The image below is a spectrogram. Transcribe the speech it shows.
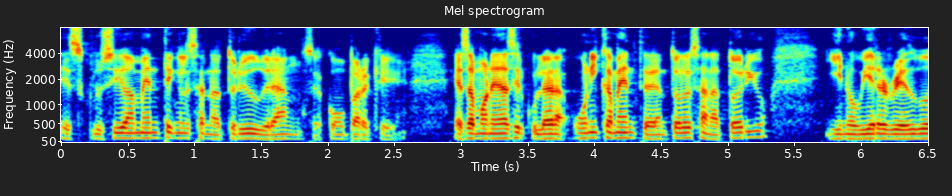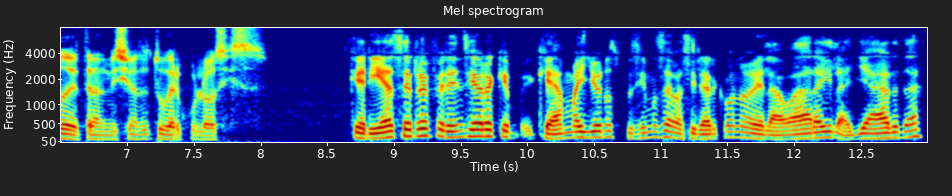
exclusivamente en el Sanatorio Durán, o sea, como para que esa moneda circulara únicamente dentro del sanatorio y no hubiera riesgo de transmisión de tuberculosis. Quería hacer referencia ahora que, que Ama y yo nos pusimos a vacilar con lo de la vara y la yarda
